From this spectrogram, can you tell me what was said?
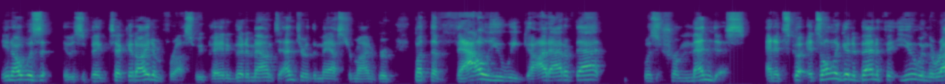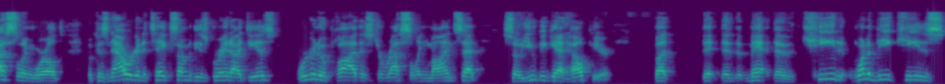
you know it was it was a big ticket item for us. We paid a good amount to enter the mastermind group but the value we got out of that was tremendous and it's go- it's only going to benefit you in the wrestling world because now we're going to take some of these great ideas we're going to apply this to wrestling mindset so you could get help here. But the the, the, the key to, one of the keys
